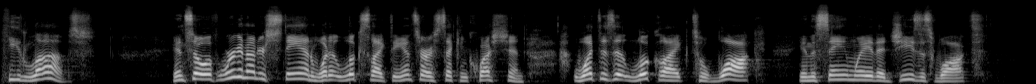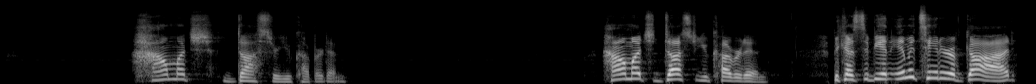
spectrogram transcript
he loves. And so, if we're going to understand what it looks like to answer our second question, what does it look like to walk in the same way that Jesus walked? How much dust are you covered in? How much dust are you covered in? Because to be an imitator of God,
